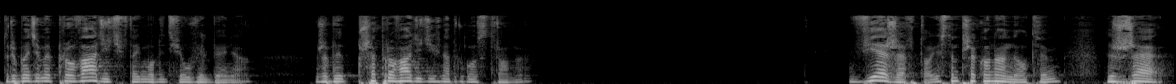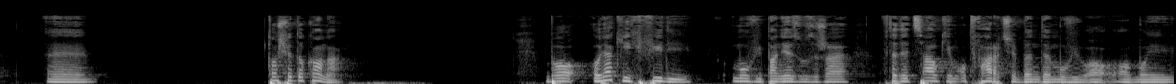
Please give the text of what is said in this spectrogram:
których będziemy prowadzić w tej modlitwie uwielbienia, żeby przeprowadzić ich na drugą stronę. Wierzę w to, jestem przekonany o tym, że y, to się dokona. Bo o jakiej chwili mówi Pan Jezus, że wtedy całkiem otwarcie będę mówił o, o mojej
